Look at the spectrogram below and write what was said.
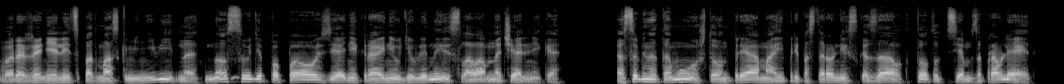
Выражение лиц под масками не видно, но, судя по паузе, они крайне удивлены словам начальника. Особенно тому, что он прямо и при посторонних сказал, кто тут всем заправляет.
